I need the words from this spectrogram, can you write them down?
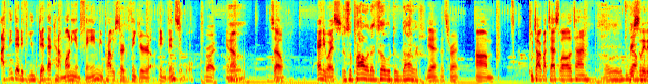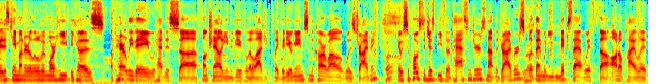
I think that if you get that kind of money and fame, you probably start to think you're invincible. Right. You know. So, anyways, It's the power that comes with them dollars. yeah, that's right. Um, we talk about Tesla all the time. Oh, what you got Recently, they just came under a little bit more heat because apparently they had this uh, functionality in the vehicle that allowed you to play video games in the car while it was driving. It was supposed to just be for the passengers, not the drivers. But then when you mix that with the autopilot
